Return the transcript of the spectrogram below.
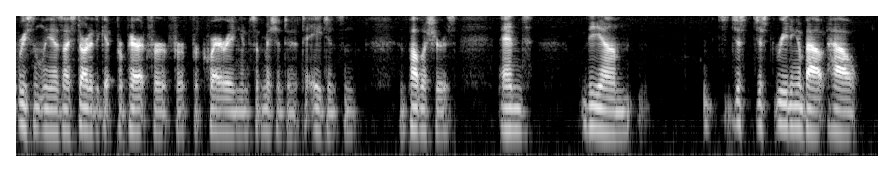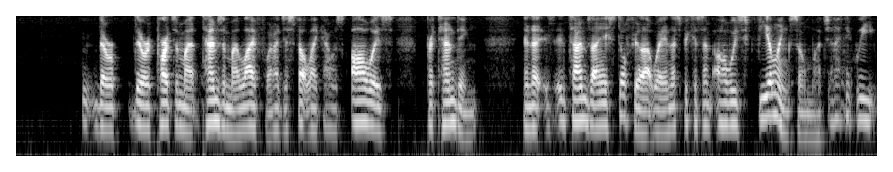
recently as I started to get prepared for, for, for querying and submission to, to agents and, and publishers. And the um, just just reading about how there were there were parts of my times in my life when I just felt like I was always pretending, and at times I still feel that way, and that's because I'm always feeling so much. And I think we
